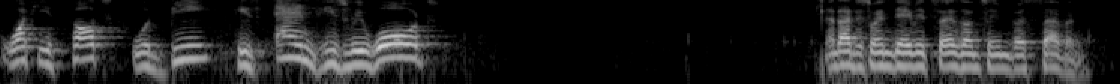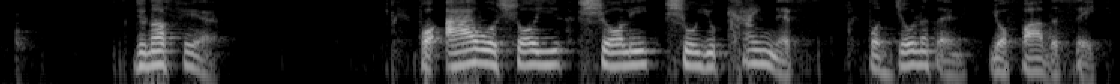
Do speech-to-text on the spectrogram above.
what he thought would be his end, his reward. And that is when David says unto him, verse 7 Do not fear, for I will show you, surely show you kindness for Jonathan, your father's sake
